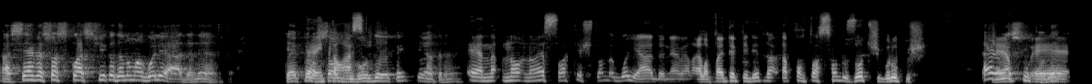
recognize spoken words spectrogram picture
a Sérvia só se classifica dando uma goleada, né? Que aí, pelo é, então, de gols, de repente entra, né? É, não, não é só a questão da goleada, né? Ela, ela vai depender da, da, pontuação dos outros grupos. É né? isso, então, é, né?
